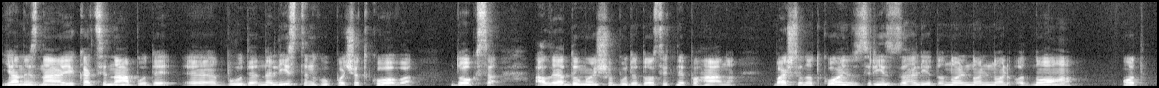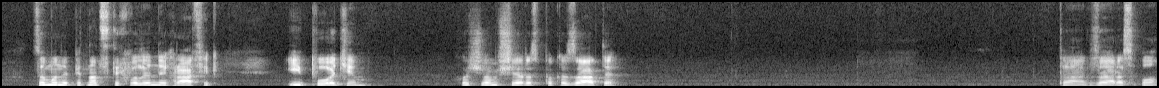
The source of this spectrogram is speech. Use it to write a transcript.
Я не знаю, яка ціна буде, е, буде на лістингу початкова докса, але я думаю, що буде досить непогано. Бачите, ноткоін зріс взагалі до 0,001. От, це в мене 15-хвилинний графік. І потім хочу вам ще раз показати. Так, зараз. О,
